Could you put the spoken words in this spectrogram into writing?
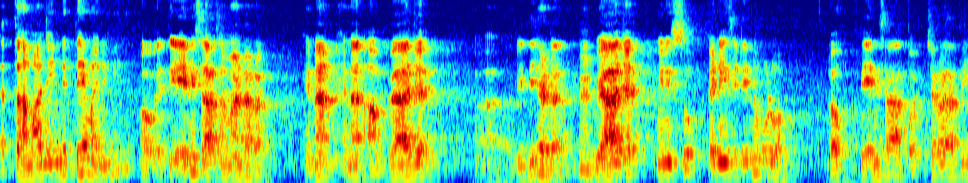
ඇත්ත සමාජයේ ඉන්නෙත් එහෙමයි නෙමෙයි ඔව් ඉතින් ඒ නිසා සමහරට අර එන එන අව්‍යාජ විදිහට. ව්‍යාජ මිනිස්සු පෙනී සිටින්න පුළුවන්. ඔව් ඒ නිසා කොච්චර අපි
